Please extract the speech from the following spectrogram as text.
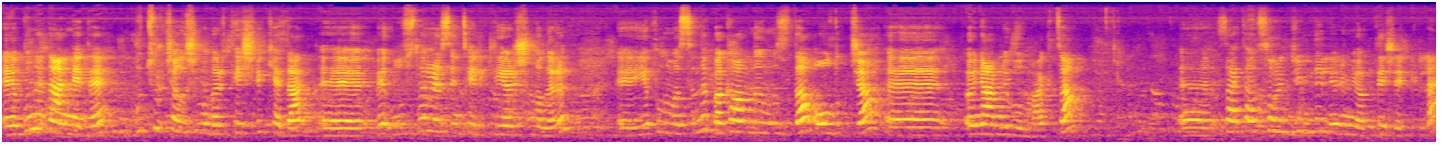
E, bu nedenle de bu tür çalışmaları teşvik eden e, ve uluslararası nitelikli yarışmaların e, yapılmasını bakanlığımızda oldukça e, önemli bulmakta. E, zaten son cümlelerim yok. Teşekkürler.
